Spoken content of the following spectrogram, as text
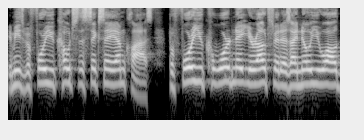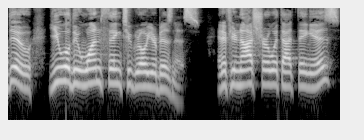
It means before you coach the 6 a.m. class, before you coordinate your outfit, as I know you all do, you will do one thing to grow your business. And if you're not sure what that thing is,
